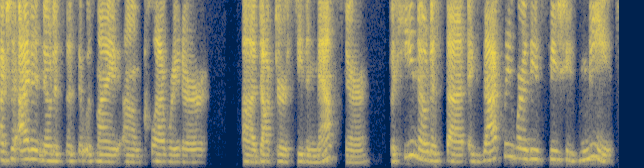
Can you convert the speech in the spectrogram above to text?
actually, I didn't notice this, it was my um, collaborator, uh, Dr. Stephen Matzner, but he noticed that exactly where these species meet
